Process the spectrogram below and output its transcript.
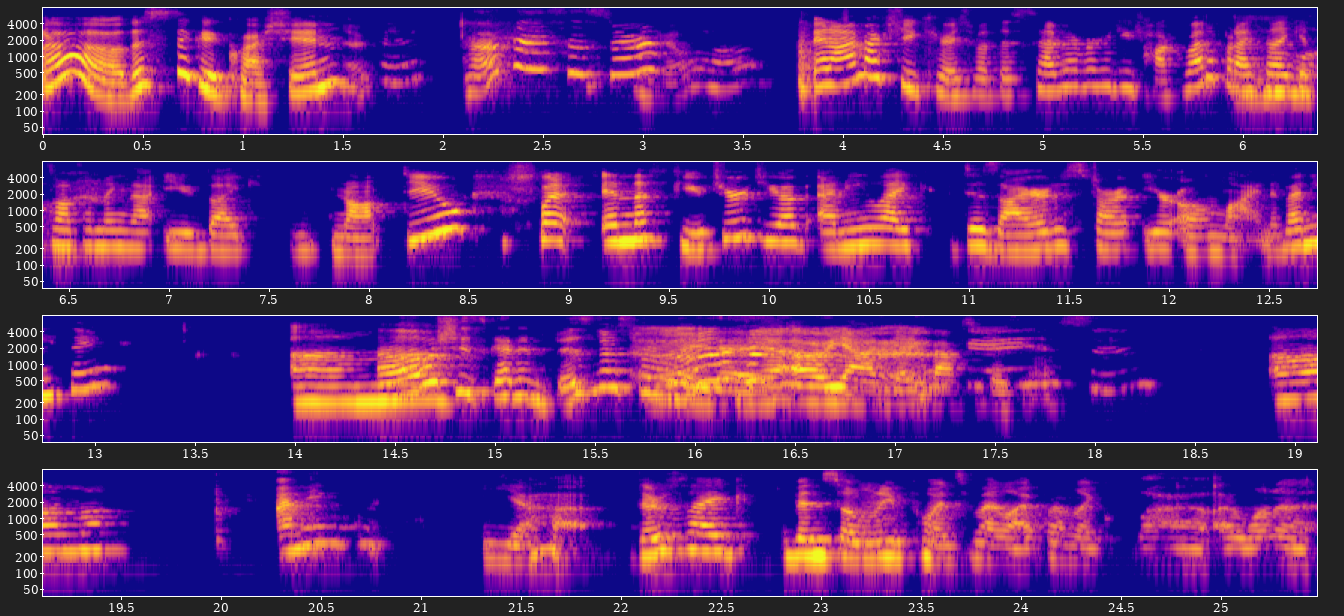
Oh, this is a good question. Okay. Okay, sister. Go on. And I'm actually curious about this. 'cause I've never heard you talk about it, but I feel like it's not something that you'd like not do. But in the future, do you have any like desire to start your own line of anything? Um. Oh, she's getting business Oh, related. Yeah, oh, yeah, I'm getting back to business. sis. Um, I mean, yeah. There's like been so many points in my life where I'm like, wow, I want to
